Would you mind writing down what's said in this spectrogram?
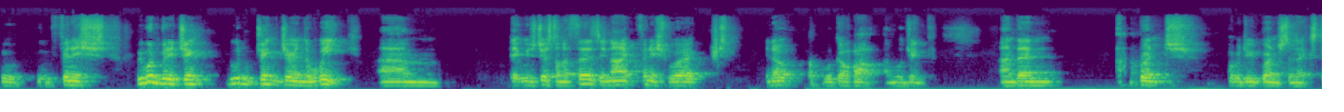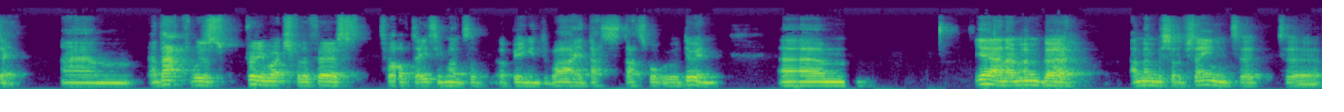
we would, finish. We wouldn't really drink. We wouldn't drink during the week. Um, it was just on a Thursday night, finish work. You know, we'll go out and we'll drink, and then brunch. Probably do brunch the next day. Um, and that was pretty much for the first 12 to 18 months of, of being in Dubai, that's that's what we were doing. Um, yeah, and I remember I remember sort of saying to to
